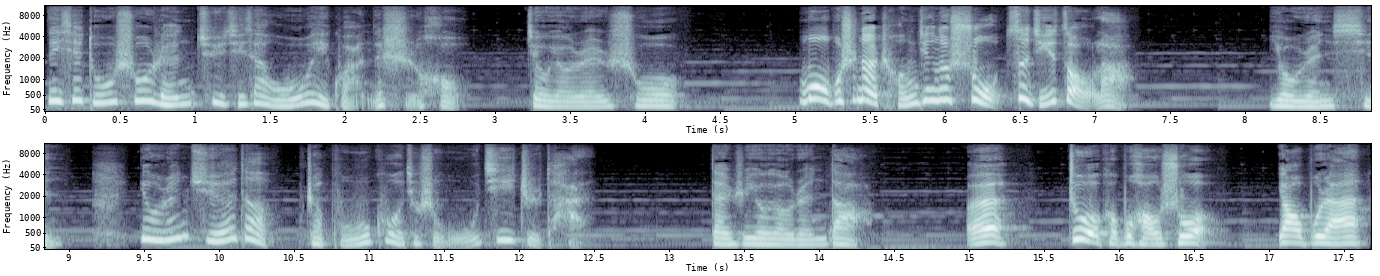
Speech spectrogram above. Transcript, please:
那些读书人聚集在无畏馆的时候，就有人说：“莫不是那成精的树自己走了？”有人信，有人觉得这不过就是无稽之谈，但是又有人道：“哎。”这可不好说，要不然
